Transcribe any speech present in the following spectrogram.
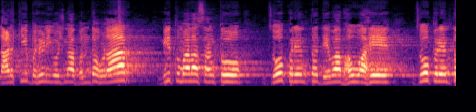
लाडकी बहीण योजना बंद होणार. मी तुम्हाला सांगतो जोपर्यंत देवाभाऊ आहे जोपर्यंत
